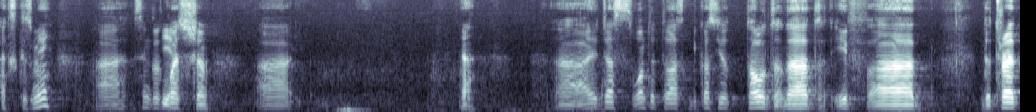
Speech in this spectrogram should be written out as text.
excuse me, uh, single Yeah. question. Uh, yeah, uh, I just wanted to ask because you told that if uh, the thread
